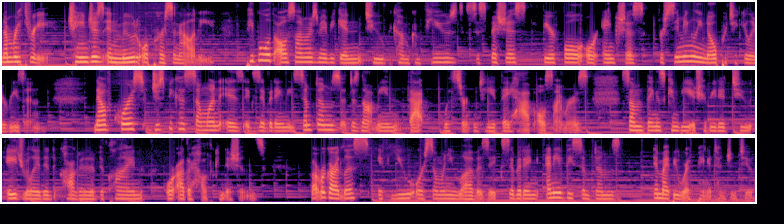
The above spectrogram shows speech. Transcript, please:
Number three, changes in mood or personality. People with Alzheimer's may begin to become confused, suspicious, fearful, or anxious for seemingly no particular reason. Now, of course, just because someone is exhibiting these symptoms does not mean that with certainty they have Alzheimer's. Some things can be attributed to age related cognitive decline or other health conditions. But regardless, if you or someone you love is exhibiting any of these symptoms, it might be worth paying attention to.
